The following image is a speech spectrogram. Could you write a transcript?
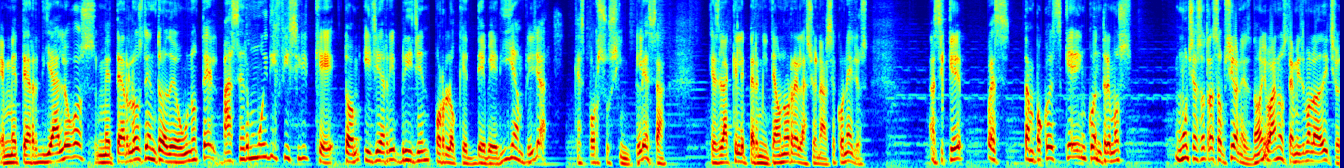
en meter diálogos, meterlos dentro de un hotel, va a ser muy difícil que Tom y Jerry brillen por lo que deberían brillar, que es por su simpleza, que es la que le permite a uno relacionarse con ellos. Así que, pues, tampoco es que encontremos muchas otras opciones, ¿no? Iván, usted mismo lo ha dicho,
